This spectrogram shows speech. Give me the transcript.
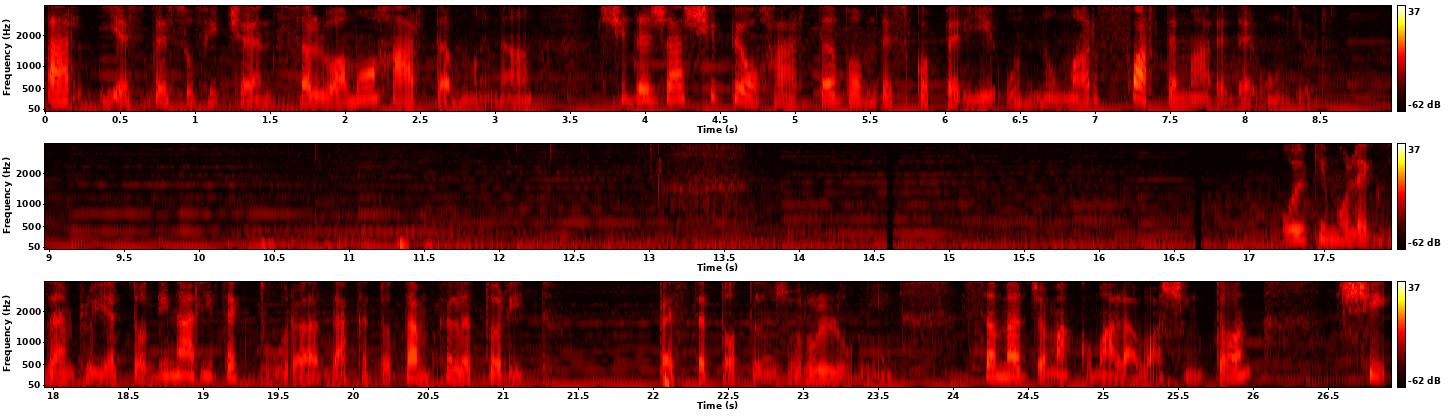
Dar este suficient să luăm o hartă în mână și deja și pe o hartă vom descoperi un număr foarte mare de unghiuri. Ultimul exemplu e tot din arhitectură, dacă tot am călătorit peste tot în jurul lumii, să mergem acum la Washington și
